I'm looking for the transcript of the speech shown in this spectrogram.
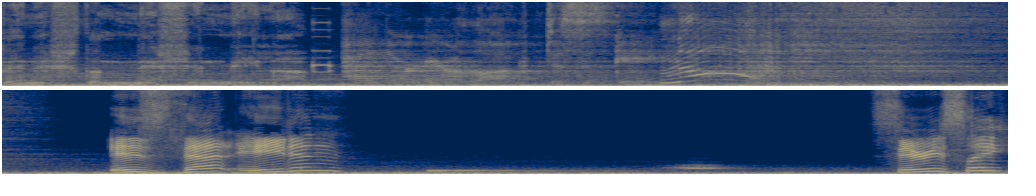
Finish the mission, Mila. Hangar airlock disengaged. No! Is that Aiden? Seriously?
